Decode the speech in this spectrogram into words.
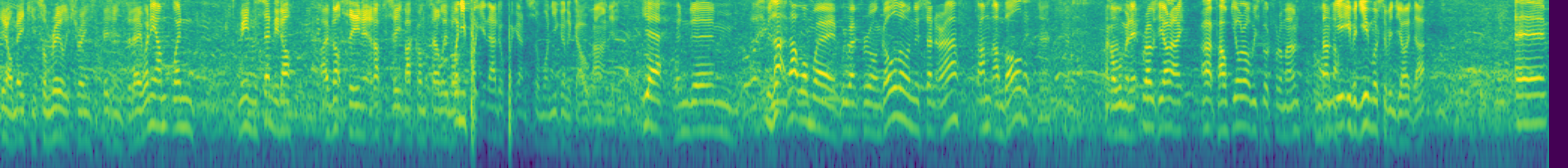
you know, making some really strange decisions today. When he when I mean the sending off, I've not seen it. I'd have to see it back on telly. But when you put your head up against someone, you're going to go, aren't you? yeah, and um, it was that, that one where we went through on goal though in the centre half. I'm, I'm balled it. Hang on one minute. Rosie, all right? All right, pal. You're always good for a moan. Don't you- even you must have enjoyed that. Um,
